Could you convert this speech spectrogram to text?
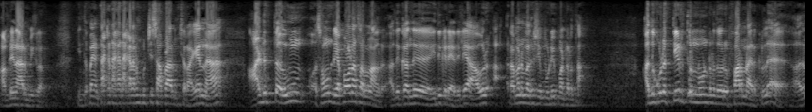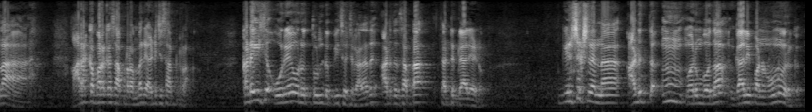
அப்படின்னு ஆரம்பிக்கிறார். இந்த பையன் டக்க டக்க டக்கடான்னு பிடிச்சி சாப்பிட ஆரம்பிச்சிடறான். ஏன்னா அடுத்த உம் சவுண்ட் எப்போ வேணால் சொல்லலாம் அவர். அதுக்கு வந்து இது கிடையாது இல்லையா? அவர் ரமண மகர்ஷி முடிவு பண்ணுறது தான். அதுக்குள்ளே தீர்த்தணுன்றது ஒரு ஃபார்முலா இருக்குல்ல? அதெல்லாம் அறக்க பறக்க சாப்பிட்ற மாதிரி அடித்து சாப்பிட்றான் கடைசி ஒரே ஒரு துண்டு பீஸ் வச்சுருக்கான். அதாவது அடுத்தது சாப்பிட்டா தட்டு காலி ஆகிடும் இன்ஸ்ட்ரக்ஷன் என்ன? அடுத்த ம் வரும்போது தான் காலி பண்ணணும்னு இருக்குது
